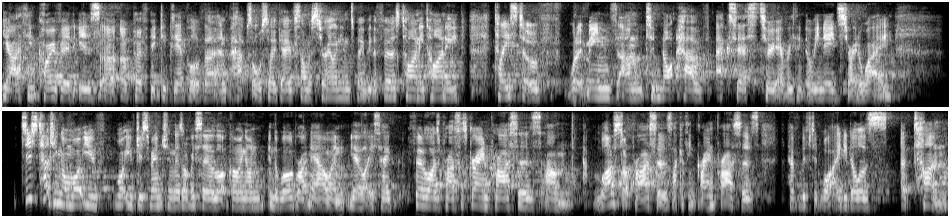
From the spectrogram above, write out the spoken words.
Yeah, I think COVID is a, a, perfect example of that, and perhaps also gave some Australians maybe the first tiny, tiny taste of what it means um, to not have access to everything that we need straight away. just touching on what you've what you've just mentioned, there's obviously a lot going on in the world right now, and yeah, like you say, fertilizer prices, grain prices, um, livestock prices. Like I think grain prices have lifted what eighty dollars a ton.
